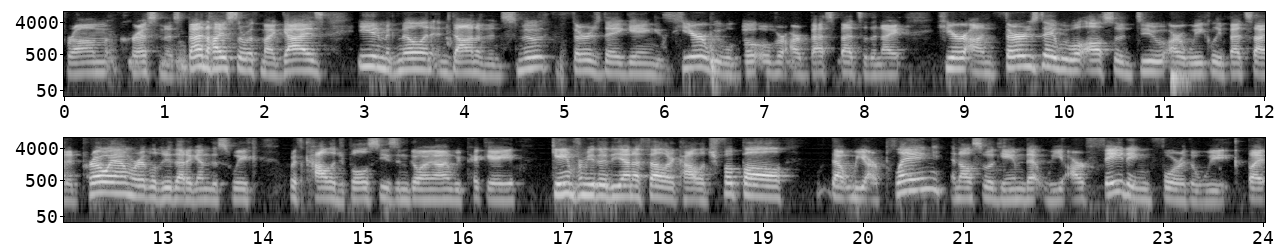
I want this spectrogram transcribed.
from Christmas. Ben Heisler with my guys, Ian McMillan and Donovan Smoot. The Thursday gang is here. We will go over our best bets of the night here on Thursday. We will also do our weekly bet sided pro am. We're able to do that again this week with college bowl season going on. We pick a game from either the NFL or college football that we are playing and also a game that we are fading for the week. But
